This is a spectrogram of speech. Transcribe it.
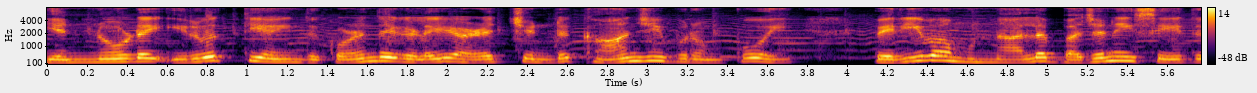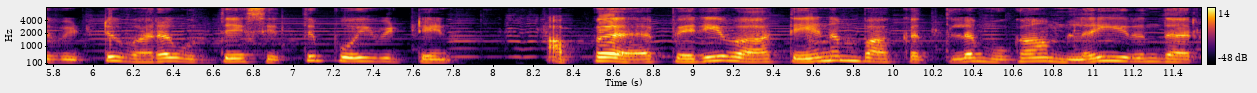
என்னோட இருபத்தி ஐந்து குழந்தைகளை அழைச்சிண்டு காஞ்சிபுரம் போய் பெரியவா முன்னால பஜனை செய்துவிட்டு வர உத்தேசித்து போய்விட்டேன். அப்ப பெரியவா தேனம்பாக்கத்துல முகாம்ல இருந்தார்.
